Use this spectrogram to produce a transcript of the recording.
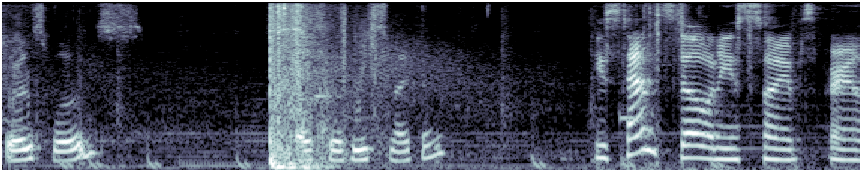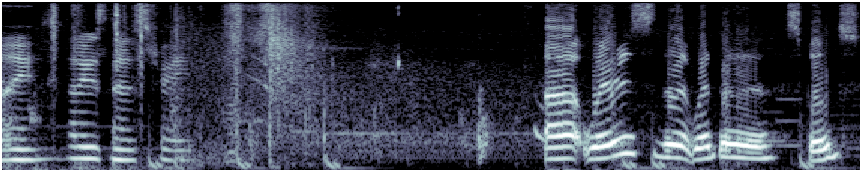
What explodes? Also, who's sniping? He stands still when he snipes, apparently. I thought he was gonna straight. Uh, where is the where the explodes?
